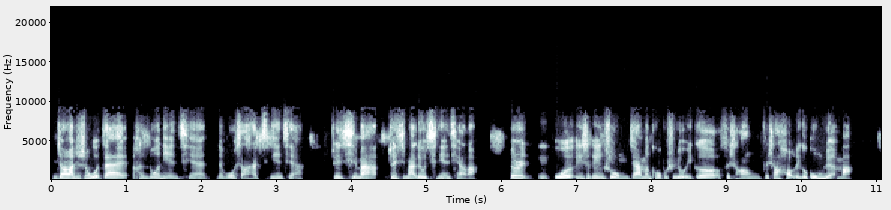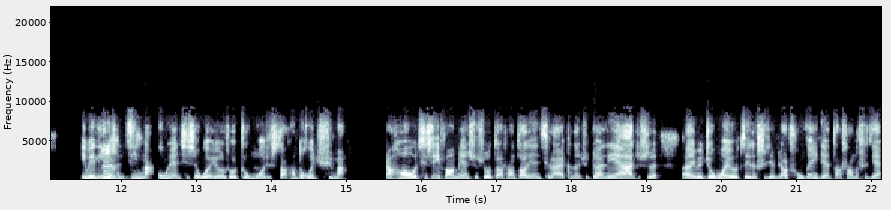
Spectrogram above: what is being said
你知道吗？就是我在很多年前，那我想一下，几年前，最起码最起码六七年前了。就是你，我一直跟你说，我们家门口不是有一个非常非常好的一个公园嘛？因为离得很近嘛。公园其实我有的时候周末就是早上都会去嘛。然后其实一方面是说早上早点起来，可能去锻炼啊，就是呃，因为周末有自己的时间比较充分一点，早上的时间。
